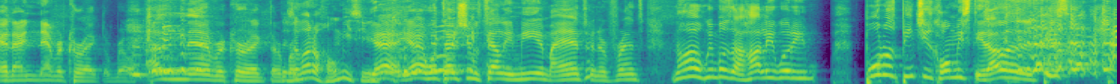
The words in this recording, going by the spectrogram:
and I never correct her, bro. I never correct her, bro. There's bro. a lot of homies here. Yeah, yeah. One time she was telling me and my aunt and her friends, no, fuimos a Hollywood y puros pinches homies tirados en el piso.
